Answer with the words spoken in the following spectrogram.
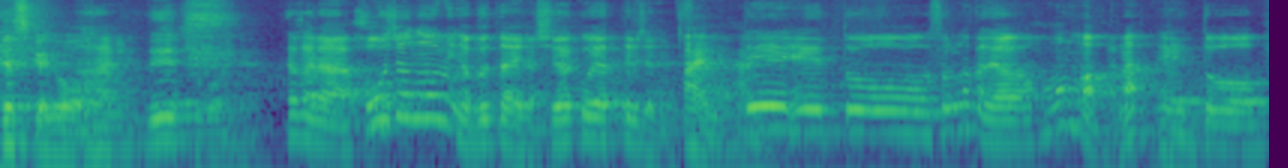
ですけど、はい、ですごいねだから北条の海の舞台の主役をやってるじゃないですか、はいはい。で、えー、とその中では本間かな、うん。えーと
